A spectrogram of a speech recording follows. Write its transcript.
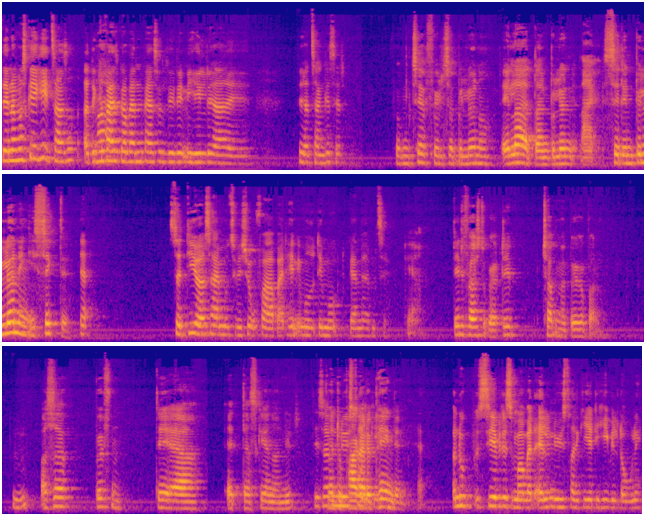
Den er måske ikke helt tosset, og det kan Nej. faktisk godt være, den passer lidt ind i hele det her, øh, det her tankesæt. få dem til at føle sig belønnet. Eller at der er en belønning, nej, sæt en belønning i sigte. Ja. Så de også har en motivation for at arbejde hen imod det mål, du gerne vil have dem til. Ja, det er det første, du gør. Det er toppen af burgerbollen. Mm. Og så bøffen, det er, at der sker noget nyt. Det er så Men du pakker det strategi. pænt ind. Ja. Og nu siger vi det som om, at alle nye strategier de er helt vildt dårlige.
